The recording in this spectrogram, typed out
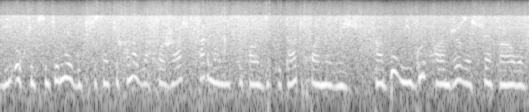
биооксижені гупшисатихына захожаш ар муниципал депутат хуанавиж абы уйгур хуанжы зашегъауэ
